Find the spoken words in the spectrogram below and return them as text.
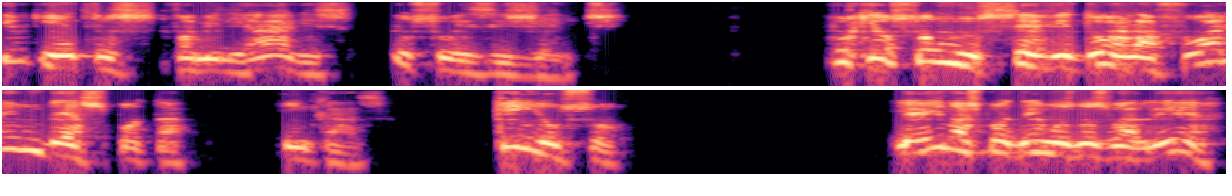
e entre os familiares eu sou exigente. Porque eu sou um servidor lá fora e um déspota em casa. Quem eu sou? E aí nós podemos nos valer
